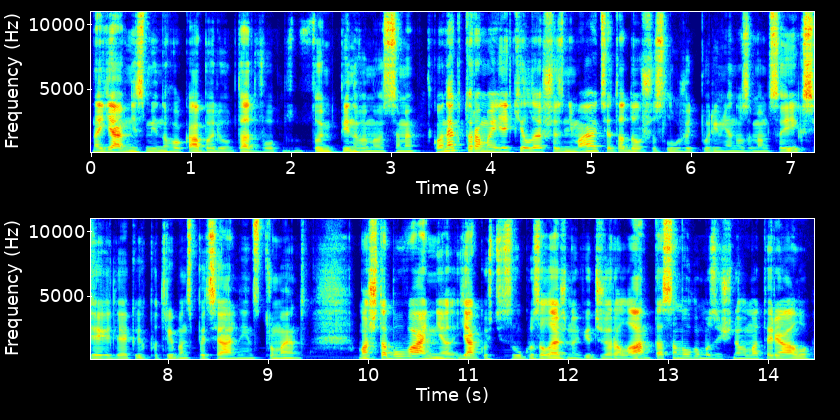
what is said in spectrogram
наявність змінного кабелю та двопіновими цими конекторами, які легше знімаються та довше служать порівняно з MMCX, для яких потрібен спеціальний інструмент. Масштабування якості звуку залежно від джерела та самого музичного матеріалу.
